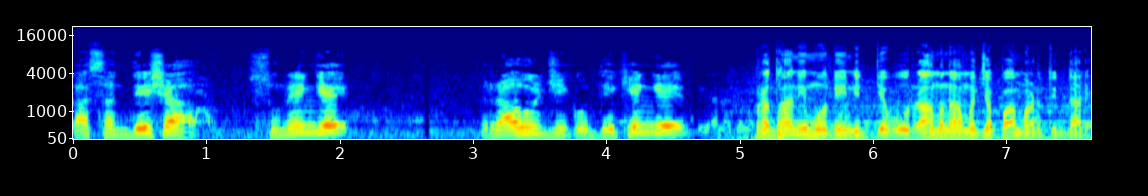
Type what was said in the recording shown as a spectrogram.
का संदेशा सुनेंगे राहुल जी को देखेंगे ಪ್ರಧಾನಿ ಮೋದಿ ನಿತ್ಯವೂ ರಾಮನಾಮ ಜಪ ಮಾಡುತ್ತಿದ್ದಾರೆ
